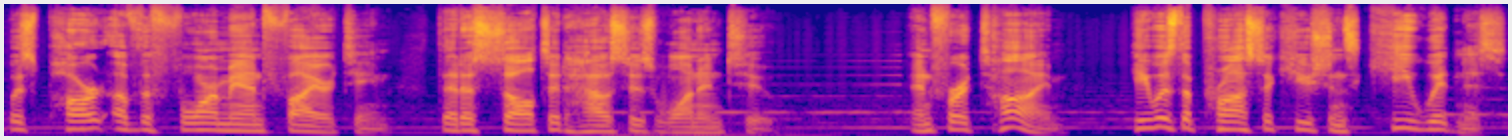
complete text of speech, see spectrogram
was part of the four man fire team that assaulted houses 1 and 2. And for a time, he was the prosecution's key witness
